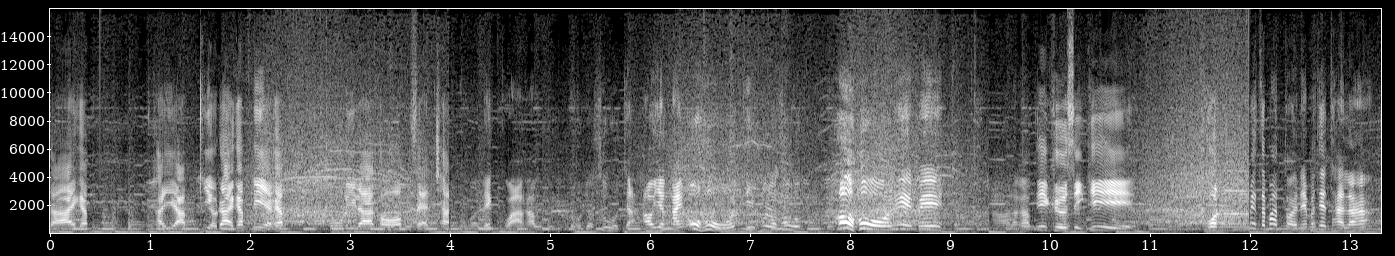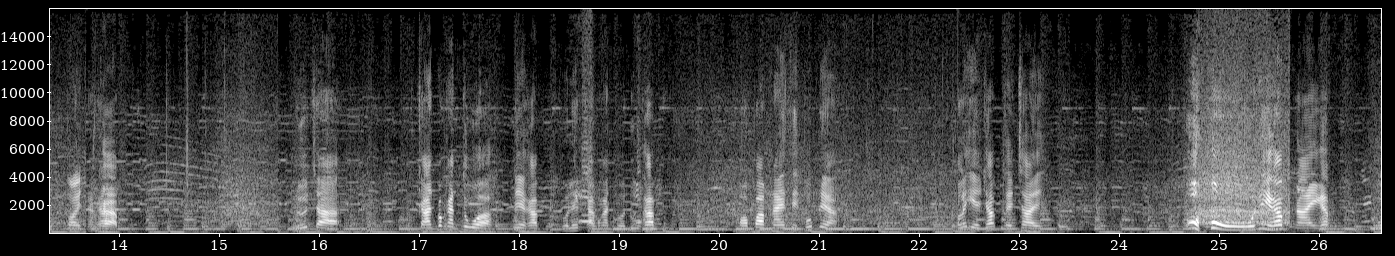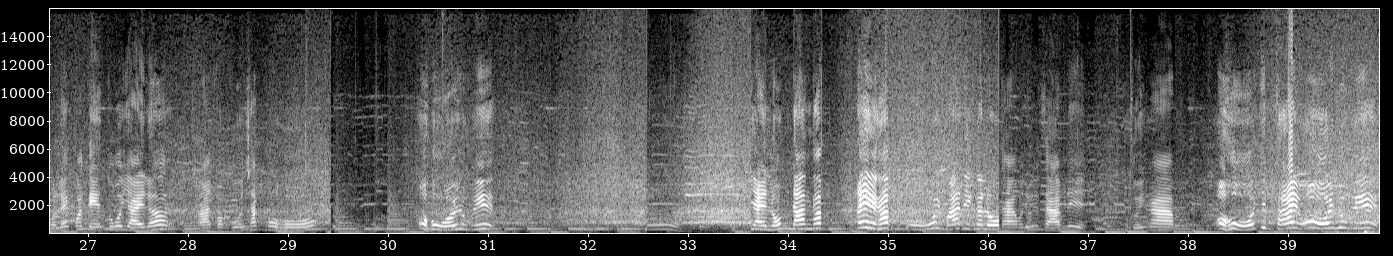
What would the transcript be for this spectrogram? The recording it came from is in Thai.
ซ้ายครับ ขยับเกี่ยวได้ครับเนี่ยครับ ดูลีลาของแสนชัยตัวเล็กกว่าครับคู่ต่อสู้จะเอายังไง โอ้โหทีมคู่ต่อสู้ โอ้โห นี่มีเอาละครับ นี่คือสิ่งที่คนไม่สามารถต่อยในประเทศไทยแล้วฮะ ต่อยนะคครับรับ หรือจะการป้องกันตัวเนี่ยครับ ตัวเล็กการป้องกันตัวดูครับ พอปั้มในเสร็จปุ๊บเนี่ยละเอียดครับแสนชัย โอ้โห นี่ครับในครับ ตัวเล็กมาเตะตัวใหญ่แล้วทานกองตัวชักโมโห โอ้โหลูกนี้ใหญ่ล้มดังครับ นี่ครับ โอ้ยมาดิกะโล ทางมาอยู่ที่สามนี่ สวยงาม โอ้โหจิ้มซ้าย โอ้ยลูกนี้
